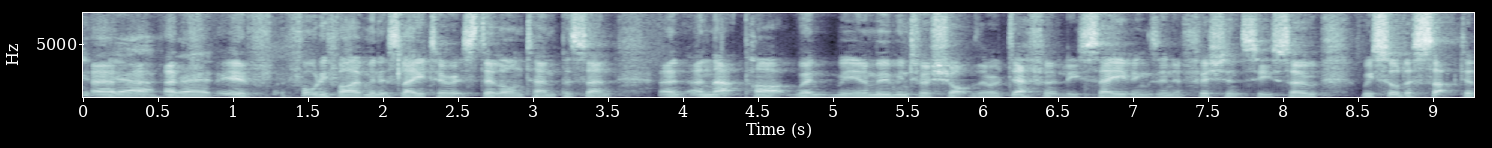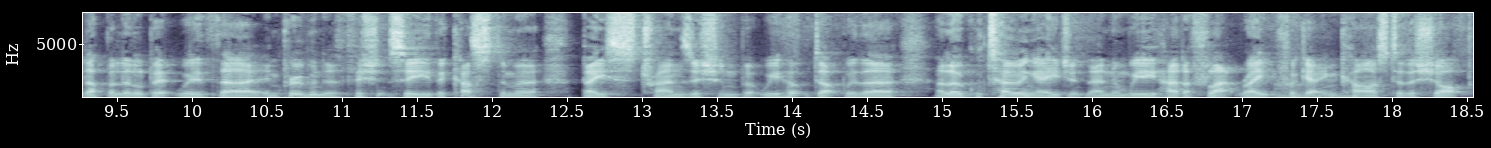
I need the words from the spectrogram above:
yeah, uh, right. 45 minutes later, it's still on 10%. And, and that part when, you know, moving to a shop, there are definitely savings in efficiency. So we sort of sucked it up a little bit with uh, improvement of efficiency, the customer base transition, but we hooked up with a, a, local towing agent then, and we had a flat rate for getting ah. cars to the shop,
